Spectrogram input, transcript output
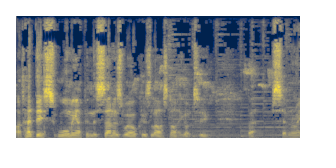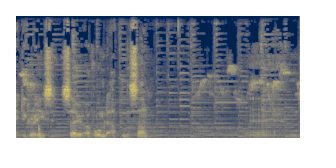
I've had this warming up in the sun as well because last night I got to about seven or eight degrees. So I've warmed it up in the sun. And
